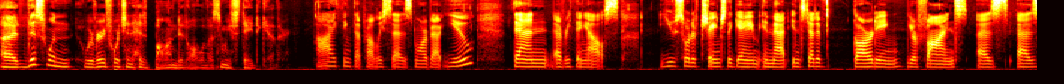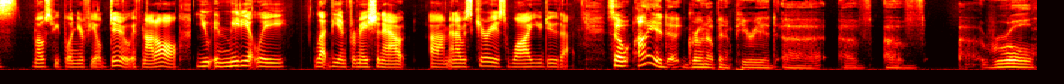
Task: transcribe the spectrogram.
Uh, this one, we're very fortunate, has bonded all of us, and we've stayed together. I think that probably says more about you than everything else. you sort of changed the game in that instead of guarding your finds as as most people in your field do, if not all, you immediately let the information out. Um, and I was curious why you do that. So I had uh, grown up in a period uh, of of rural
